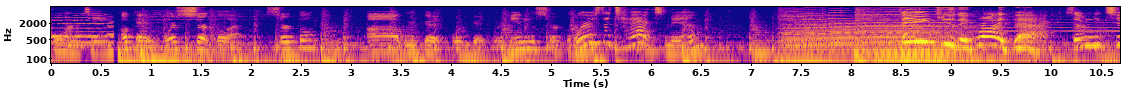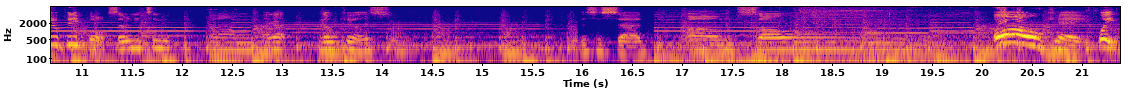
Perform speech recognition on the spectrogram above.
quarantine. Okay, where's Circle at? Circle? Uh, we're good. We're good. We're in the circle. Where's the tax, man? Thank you! They brought it back! 72 people. 72. Um, I got no kills. This is sad. Um, so... Okay! Wait,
